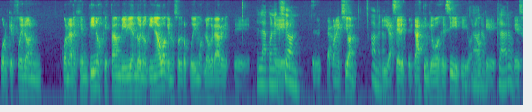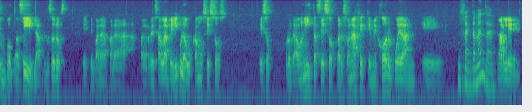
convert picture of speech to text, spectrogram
porque fueron con argentinos que estaban viviendo en Okinawa que nosotros pudimos lograr este, la conexión. Eh, la conexión. Ah, y hacer este casting que vos decís, digo, ¿no? Que, es un poco así. nosotros, este, para, para, para, realizar la película, buscamos esos, esos protagonistas, esos personajes que mejor puedan eh, Exactamente. darle,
